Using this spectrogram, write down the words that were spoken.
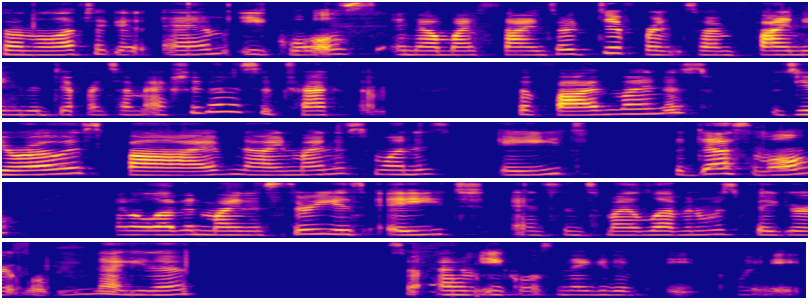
So on the left, I get m equals, and now my signs are different, so I'm finding the difference. I'm actually going to subtract them. So 5 minus 0 is 5, 9 minus 1 is 8, the decimal, and 11 minus 3 is 8, and since my 11 was bigger, it will be negative. So m equals negative 8.85.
